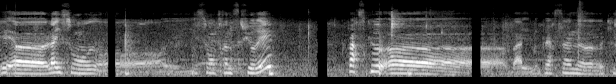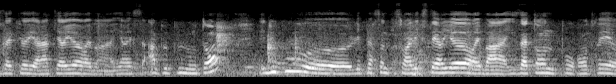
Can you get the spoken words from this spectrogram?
Et euh, là, ils sont, sont en train de saturer parce que euh, bah, les personnes euh, qu'ils accueillent à l'intérieur, eh ben, ils restent un peu plus longtemps. Et du coup, euh, les personnes qui sont à l'extérieur, eh ben, ils attendent pour rentrer euh,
